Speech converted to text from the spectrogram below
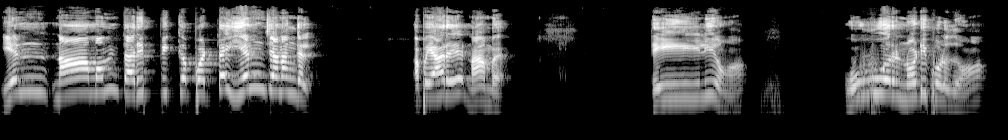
என் நாமம் தரிப்பிக்கப்பட்ட என் ஜனங்கள். அப்ப யாரு? நாம. டெய்லியும் ஒவ்வொரு நொடி பொழுதும்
